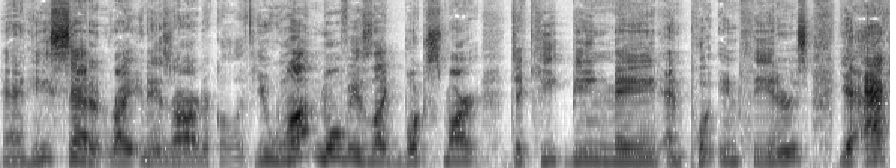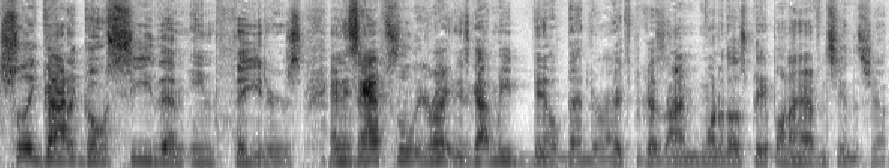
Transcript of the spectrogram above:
and he said it right in his article. If you want movies like Booksmart to keep being made and put in theaters, you actually got to go see them in theaters. And he's absolutely right. And he's got me nailed dead to rights because I'm one of those people and I haven't seen this yet.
